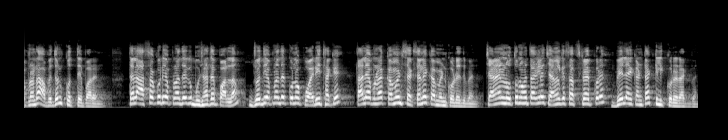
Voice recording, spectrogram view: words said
আপনারা আবেদন করতে পারেন। তাহলে আশা করি আপনাদেরকে বোঝাতে পারলাম। যদি আপনাদের কোনো কোয়ারি থাকে, তাহলে আপনারা কমেন্ট সেকশানে কমেন্ট করে দেবেন। চ্যানেল নতুন হয়ে থাকলে চ্যানেলকে সাবস্ক্রাইব করে বেল আইকনটা ক্লিক করে রাখবেন।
